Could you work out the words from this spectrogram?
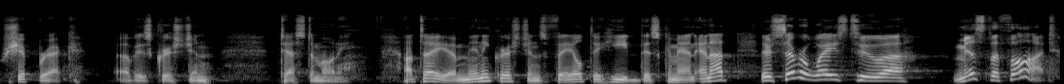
shipwreck of his Christian testimony. I'll tell you, many Christians fail to heed this command, and I, there's several ways to uh, miss the thought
